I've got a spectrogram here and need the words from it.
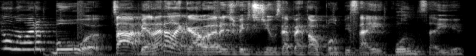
ela não era boa, sabe? Ela era legal, ela era divertidinha você apertar o pump e sair quando saía.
